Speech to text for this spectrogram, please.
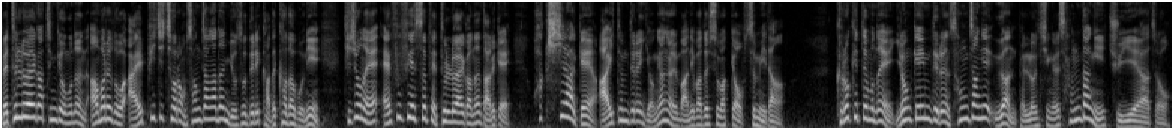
배틀로얄 같은 경우는 아무래도 RPG처럼 성장하는 요소들이 가득하다보니 기존의 FPS 배틀로얄과는 다르게 확실하게 아이템들의 영향을 많이 받을 수 밖에 없습니다 그렇기 때문에 이런 게임들은 성장에 의한 밸런싱을 상당히 주의해야 하죠.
